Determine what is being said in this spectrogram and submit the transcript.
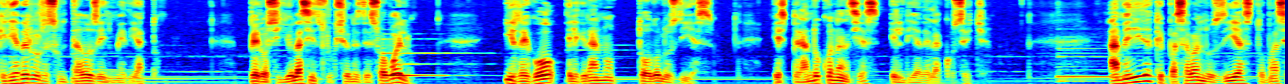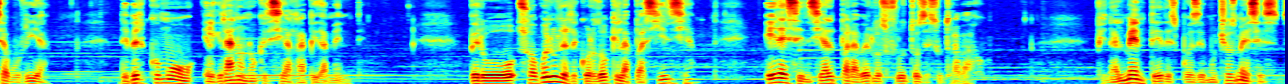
quería ver los resultados de inmediato, pero siguió las instrucciones de su abuelo y regó el grano todos los días esperando con ansias el día de la cosecha. A medida que pasaban los días, Tomás se aburría de ver cómo el grano no crecía rápidamente. Pero su abuelo le recordó que la paciencia era esencial para ver los frutos de su trabajo. Finalmente, después de muchos meses,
